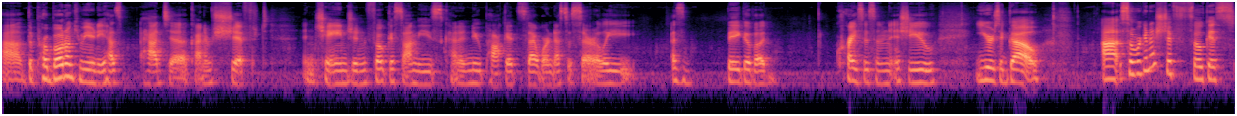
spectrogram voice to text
uh, the pro bono community has had to kind of shift and change and focus on these kind of new pockets that weren't necessarily as big of a crisis and an issue years ago. Uh, so we're going to shift focus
